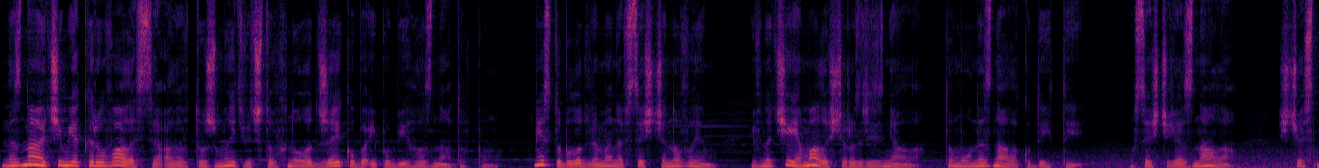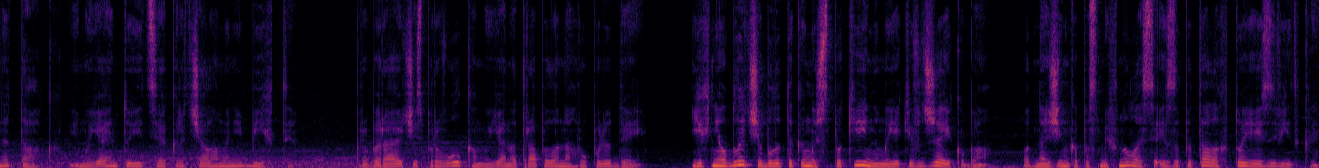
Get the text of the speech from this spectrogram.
Не знаю, чим я керувалася, але в ту ж мить відштовхнула Джейкоба і побігла з натовпом. Місто було для мене все ще новим, і вночі я мало що розрізняла, тому не знала, куди йти. Усе, що я знала, щось не так, і моя інтуїція кричала мені бігти. Пробираючись провулками, я натрапила на групу людей. Їхні обличчя були такими ж спокійними, як і в Джейкоба. Одна жінка посміхнулася і запитала, хто я і звідки.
